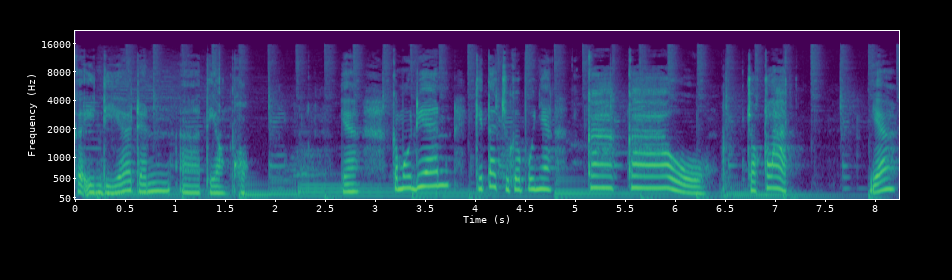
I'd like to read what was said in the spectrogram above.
Ke India dan uh, Tiongkok ya. Kemudian kita juga punya kakao, coklat. Ya.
